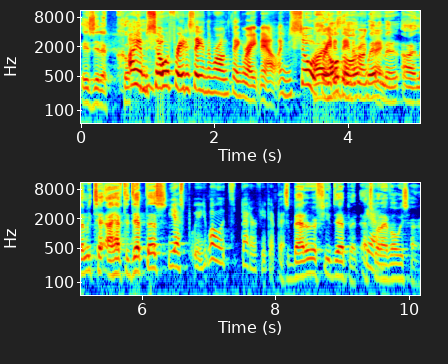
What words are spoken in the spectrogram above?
Is it a cookie? I am so afraid of saying the wrong thing right now. I'm so All right, afraid of saying the on. wrong Wait thing. Wait a minute. All right, let me. ta- I have to dip this. Yes, well, it's better if you dip it. It's better if you dip it. That's Yeah. what I've always heard.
